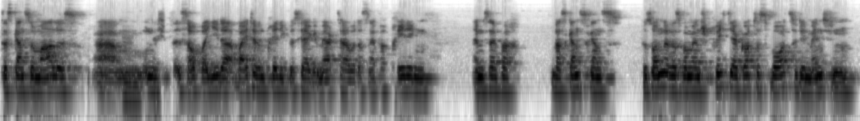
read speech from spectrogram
das ganz normal ist. Ähm, mhm. Und ich es auch bei jeder weiteren Predigt bisher gemerkt habe, dass einfach Predigen ähm, ist einfach was ganz, ganz Besonderes, weil man spricht ja Gottes Wort zu den Menschen.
